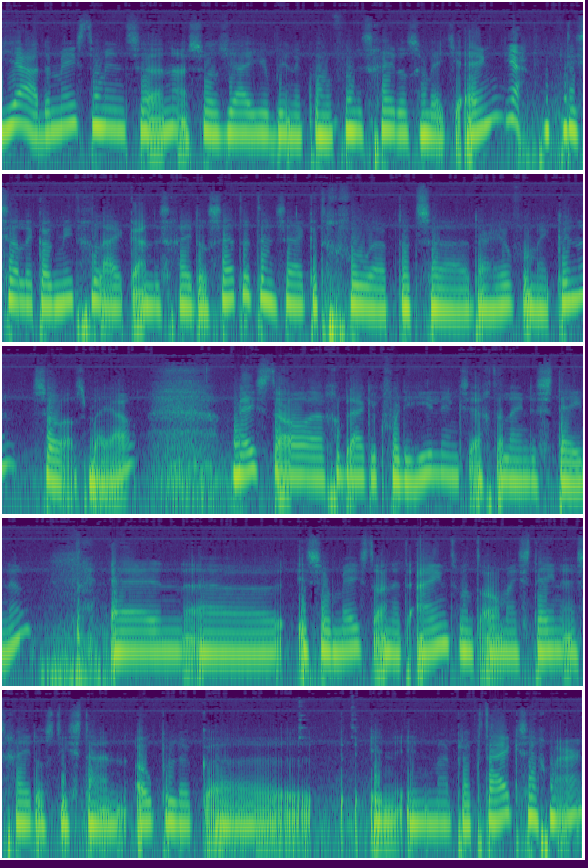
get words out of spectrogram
Ja, de meeste mensen, nou, zoals jij hier binnenkwam, vinden schedels een beetje eng. Ja. Die zal ik ook niet gelijk aan de schedel zetten, tenzij ik het gevoel heb dat ze daar heel veel mee kunnen, zoals bij jou. Meestal gebruik ik voor de healings echt alleen de stenen. En is er meestal aan het eind, want al mijn stenen en schedels die staan openlijk in, in mijn praktijk, zeg maar.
